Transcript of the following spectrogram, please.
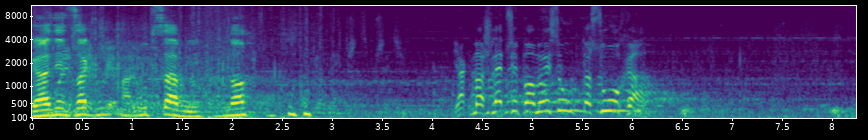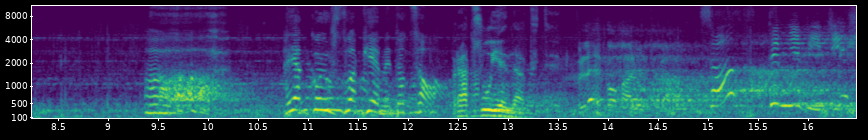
Ganiec za gł- głupcami. No, Jak masz lepszy pomysł, to słucham. A jak go już złapiemy, to co? Pracuję nad tym. Co? Ty mnie widzisz?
